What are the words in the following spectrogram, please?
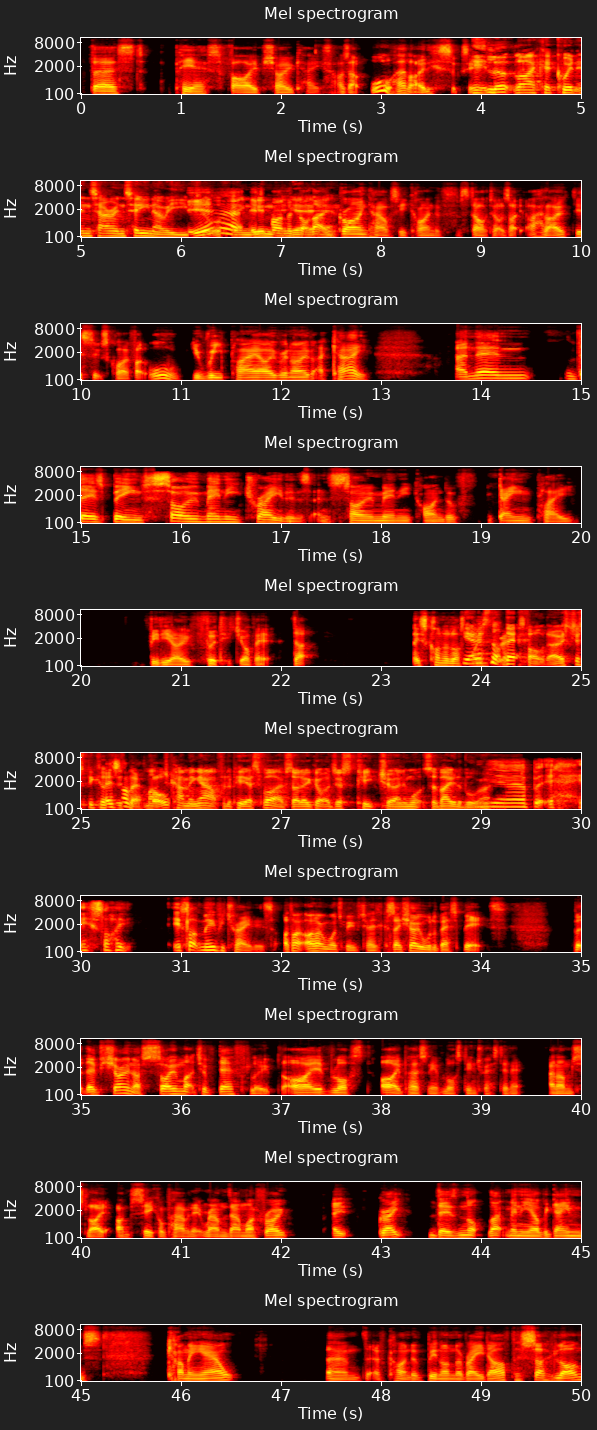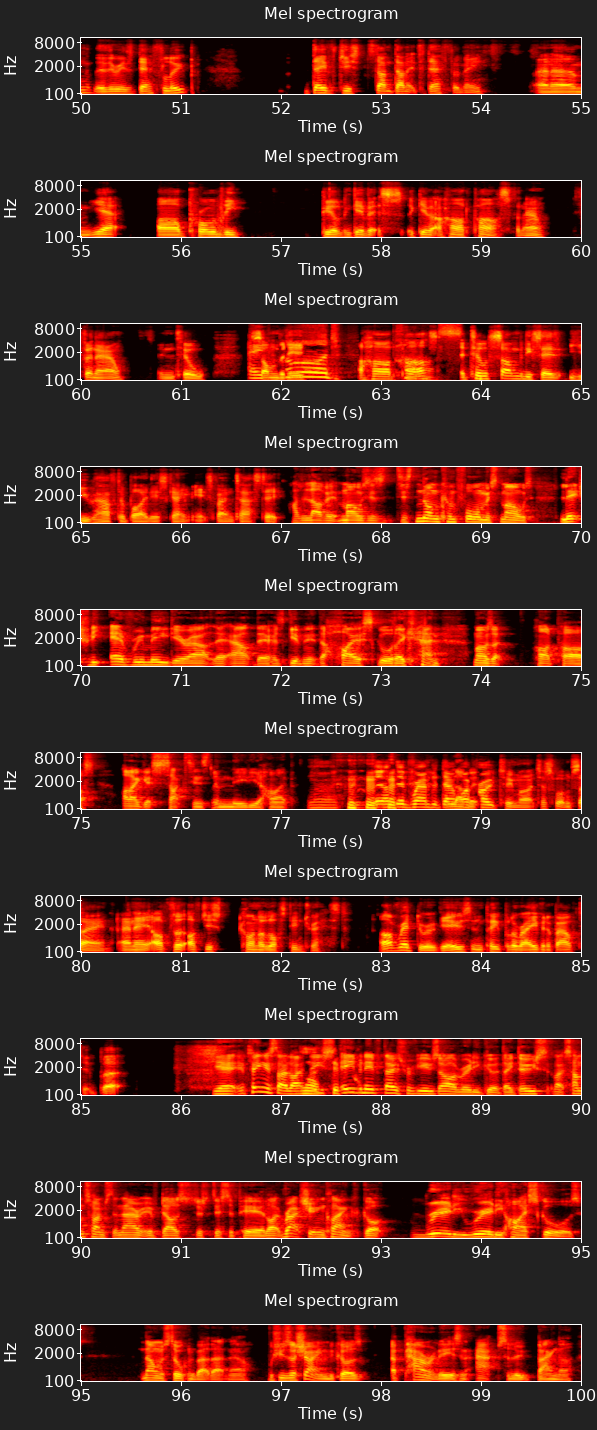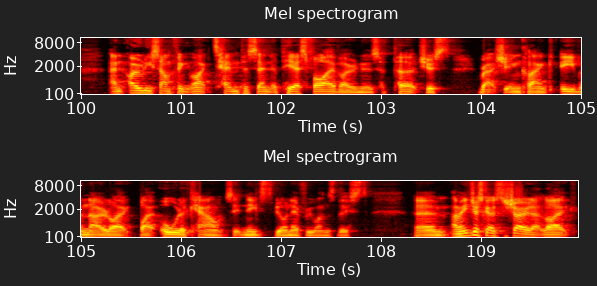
first PS5 showcase. I was like, "Oh, hello, this looks." It looked like a Quentin Tarantino-y yeah, sort of thing, it's kind it? of yeah, got yeah. that grindhousey kind of style to it. I was like, "Oh, hello, this looks quite fun." Oh, you replay over and over, okay. And then there's been so many trailers and so many kind of gameplay video footage of it that it's kind of lost. Yeah, it's not their fault though. It's just because it's there's not, not much fault. coming out for the PS5, so they've got to just keep churning what's available, right? Yeah, but it's like it's like movie trailers. I don't I don't watch movie trailers because they show all the best bits, but they've shown us so much of Deathloop that I have lost. I personally have lost interest in it, and I'm just like I'm sick of having it rammed down my throat. It, great, there's not that many other games coming out um, that have kind of been on the radar for so long that there is Death Loop. They've just done done it to death for me, and um, yeah, I'll probably be able to give it a, give it a hard pass for now. For now, until a somebody hard a hard pass. pass. until somebody says you have to buy this game. It's fantastic. I love it. Miles is just non-conformist. Miles, literally every media outlet out there has given it the highest score they can. Miles like hard pass. I get sucked into the media hype. No, they, they've rammed it down my it. throat too much. That's what I'm saying, and it, I've I've just kind of lost interest. I've read the reviews and people are raving about it, but Yeah, the thing is though, like these, even if those reviews are really good, they do like sometimes the narrative does just disappear. Like Ratchet and Clank got really, really high scores. No one's talking about that now, which is a shame because apparently it's an absolute banger, and only something like ten percent of PS5 owners have purchased Ratchet and Clank, even though, like by all accounts, it needs to be on everyone's list. Um, I mean, it just goes to show that, like,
